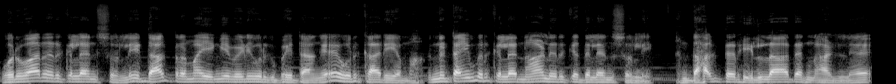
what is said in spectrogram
ஒரு வாரம் இருக்குல்லன்னு சொல்லி டாக்டர் அம்மா எங்கேயும் வெளியூருக்கு போயிட்டாங்க. ஒரு காரியமா இன்னும் டைம் இருக்குல்ல? நாள் இருக்குதுல்லன்னு சொல்லி. டாக்டர் இல்லாத நாளில்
